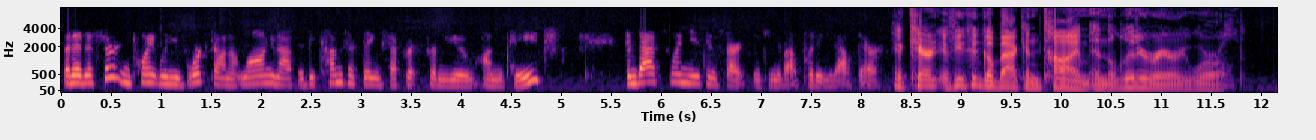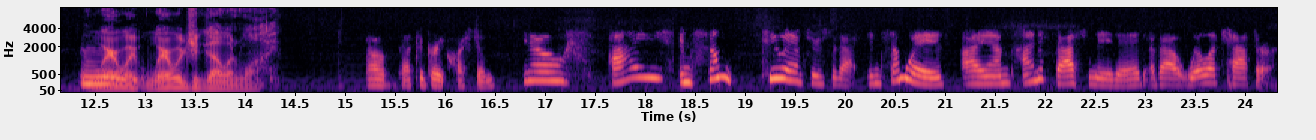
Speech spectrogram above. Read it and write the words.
But at a certain point, when you've worked on it long enough, it becomes a thing separate from you on the page. And that's when you can start thinking about putting it out there. Yeah, Karen, if you could go back in time in the literary world, mm. where would where would you go and why? Oh, that's a great question. You know, I, in some, two answers to that. In some ways, I am kind of fascinated about Willa Cather.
